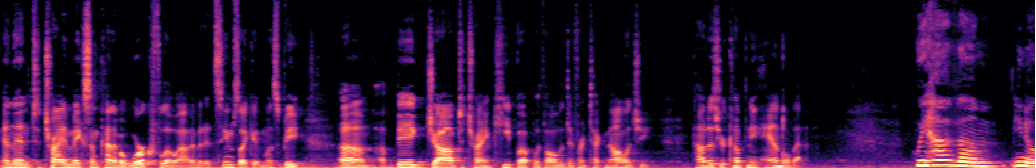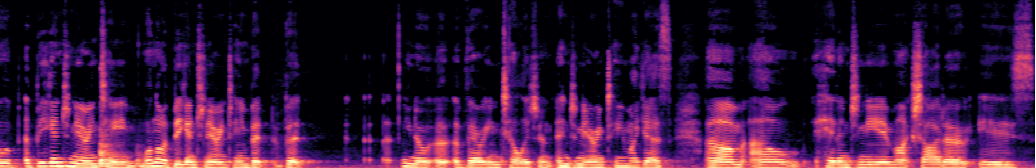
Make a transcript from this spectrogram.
and then to try and make some kind of a workflow out of it it seems like it must be um, a big job to try and keep up with all the different technology how does your company handle that we have, um, you know, a, a, big engineering team. Well, not a big engineering team, but but you know, a, a, very intelligent engineering team, I guess. Um, our head engineer, Mike Scheider, is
